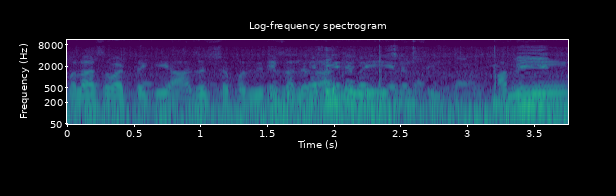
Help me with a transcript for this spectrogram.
मला असं वाटतं की आजच शपथविधी झालेला आहे. आम्ही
